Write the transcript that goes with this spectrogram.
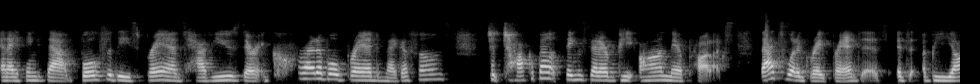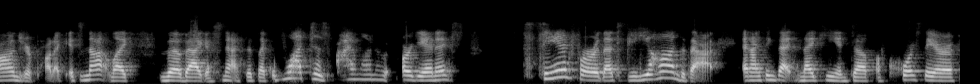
And I think that both of these brands have used their incredible brand megaphones to talk about things that are beyond their products. That's what a great brand is. It's beyond your product. It's not like the bag of snacks. It's like, what does I Want Organics stand for that's beyond that? And I think that Nike and Dove, of course, they are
